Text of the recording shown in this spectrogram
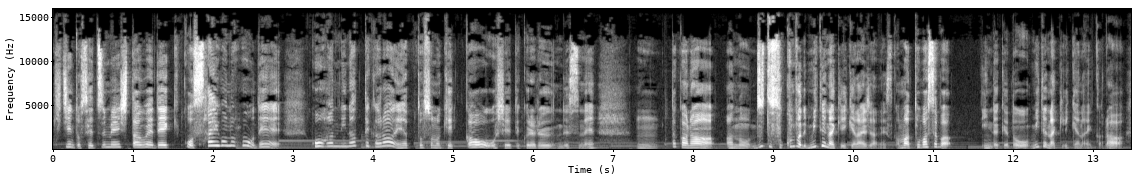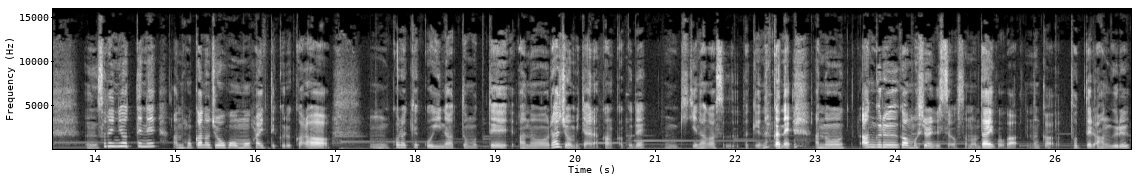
きちんと説明した上で、結構最後の方で、後半になってからやっとその結果を教えてくれるんですね。うん。だから、あの、ずっとそこまで見てなきゃいけないじゃないですか。まあ飛ばせばいいんだけど、見てなきゃいけないから、うん、それによってね、あの、他の情報も入ってくるから、うん、これ結構いいなって思ってあのラジオみたいな感覚で、うん、聞き流すだけ。なんかねあのアングルが面白いんですよ。その大悟がなんか撮ってるアングル、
